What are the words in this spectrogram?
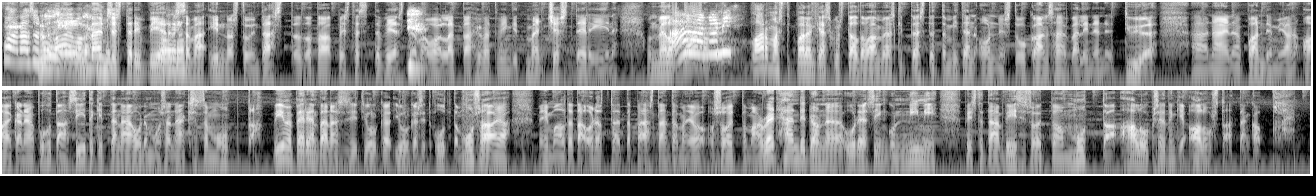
Mä oon asunut No ei, aivan no, Manchesterin vieressä, mä innostuin tästä. Tota, pistä sitten viestiä, mä voin laittaa hyvät vinkit Manchesteriin. Mutta meillä on Aa, var- no niin. varmasti paljon keskusteltavaa myöskin tästä, että miten onnistuu kansainvälinen työ ää, näin pandemian aikana. Ja puhutaan siitäkin tänään Uuden Musan Xssä, mutta viime perjantaina sä siitä julka- julkaisit uutta musaa ja me ei malteta odottaa, että päästään tämä jo soittamaan. Red Handed on uuden sinkun nimi, pistetään biisi soittoon, mutta haluatko jotenkin alustaa tämän kappaleen?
